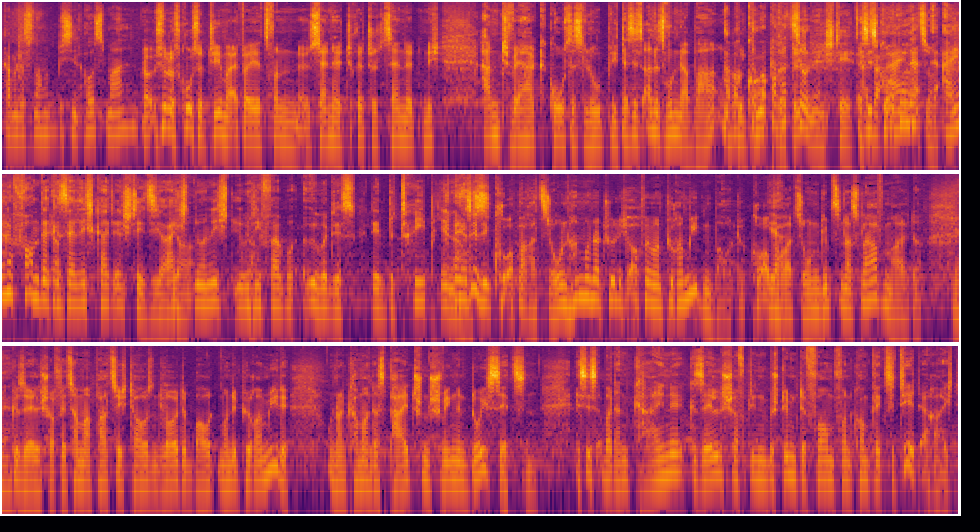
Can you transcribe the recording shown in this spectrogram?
kann man das noch ein bisschen ausmalen? Ja, ist ja das große Thema, etwa jetzt von äh, Sennett, Richard Sennett, nicht? Handwerk, großes Loblied, das ist alles wunderbar und Aber. Kooperation entsteht. Es ist Also Kooperation. Eine, eine Form der Geselligkeit entsteht. Sie reicht Ja. nur nicht über, die, über das, den Betrieb Ja, hinaus. sehen Sie, Kooperation haben wir natürlich auch, wenn man Pyramiden baut. Kooperation gibt es in der Sklavenhaltergesellschaft. Jetzt haben wir ein paar zigtausend Leute, baut man eine Pyramide. Und dann kann man das Peitschenschwingen durchsetzen. Es ist aber dann keine Gesellschaft, die eine bestimmte Form von Komplexität erreicht.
